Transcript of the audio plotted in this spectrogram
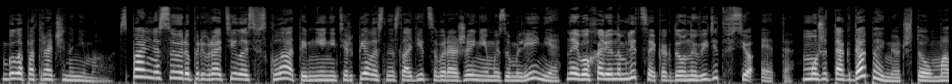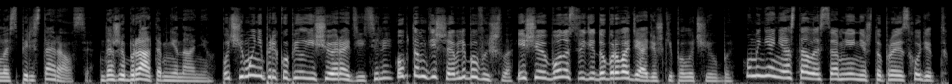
было потрачено немало. Спальня Сойера превратилась в склад, и мне не терпелось насладиться выражением изумления на его холеном лице, когда он увидит все это. Может, тогда поймет, что малость перестарался. Даже брата мне нанял. Почему не прикупил еще и родителей? Оптом дешевле бы вышло. Еще и бонус в виде доброго дядюшки получил бы. У меня не осталось сомнений, что происходит,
